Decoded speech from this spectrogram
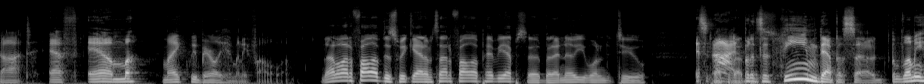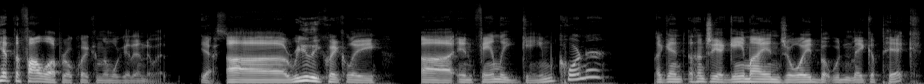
safeasmilk.fireside.fm. Mike, we barely have any follow up. not a lot of follow-up this week adam it's not a follow-up heavy episode but i know you wanted to It's not, but this. it's a themed episode. But let me hit the follow up real quick and then we'll get into it. yes Uh, really quickly, uh, in Family Game Corner, again, essentially a game I enjoyed but wouldn't make a pick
